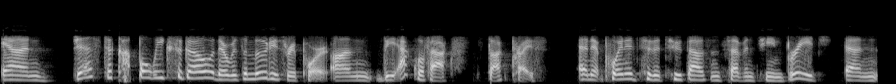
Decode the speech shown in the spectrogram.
And just a couple weeks ago, there was a Moody's report on the Equifax stock price, and it pointed to the 2017 breach and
